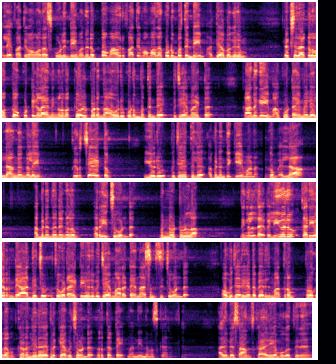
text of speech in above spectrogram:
അല്ലേ ഫാത്തിമ മാതാ സ്കൂളിന്റെയും അതിനൊപ്പം ആ ഒരു ഫാത്തിമ മാതാ കുടുംബത്തിന്റെയും അധ്യാപകരും രക്ഷിതാക്കളും ഒക്കെ കുട്ടികളായ നിങ്ങളുമൊക്കെ ഉൾപ്പെടുന്ന ആ ഒരു കുടുംബത്തിന്റെ വിജയമായിട്ട് കാണുകയും ആ കൂട്ടായ്മയിലെ എല്ലാ അംഗങ്ങളെയും തീർച്ചയായിട്ടും ഈ ഒരു വിജയത്തിൽ അഭിനന്ദിക്കുകയുമാണ്. എല്ലാ അഭിനന്ദനങ്ങളും അറിയിച്ചുകൊണ്ട് മുന്നോട്ടുള്ള നിങ്ങളുടെ വലിയൊരു കരിയറിന്റെ ആദ്യ ചുവടായിട്ട് ഈ ഒരു വിജയം മാറട്ടെ എന്ന് ആശംസിച്ചുകൊണ്ട് ഔപചാരികരുടെ പേരിൽ മാത്രം പ്രോഗ്രാം ഉദ്ഘാടനം ചെയ്തതായി പ്രഖ്യാപിച്ചുകൊണ്ട് നിർത്തട്ടെ. നന്ദി നമസ്കാരം. അതിന്റെ സാംസ്കാരിക മുഖത്തിന്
